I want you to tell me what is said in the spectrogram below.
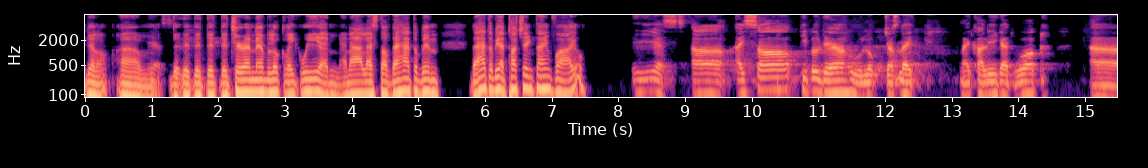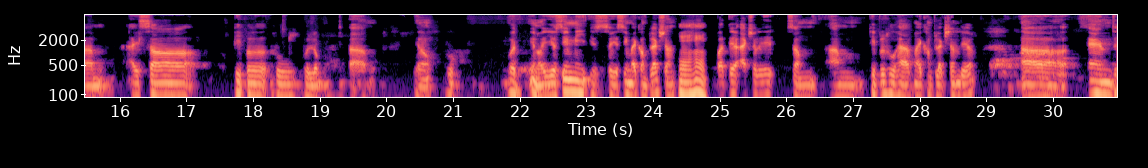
You know, um, yes. the, the, the, the children them look like we and, and all that stuff. That had to been, that had to be a touching time for you. Yes. Uh, I saw people there who looked just like my colleague at work. Um, I saw people who, who looked, um, you know, but you know, you see me, you, so you see my complexion, mm-hmm. but there are actually some um, people who have my complexion there, uh, and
